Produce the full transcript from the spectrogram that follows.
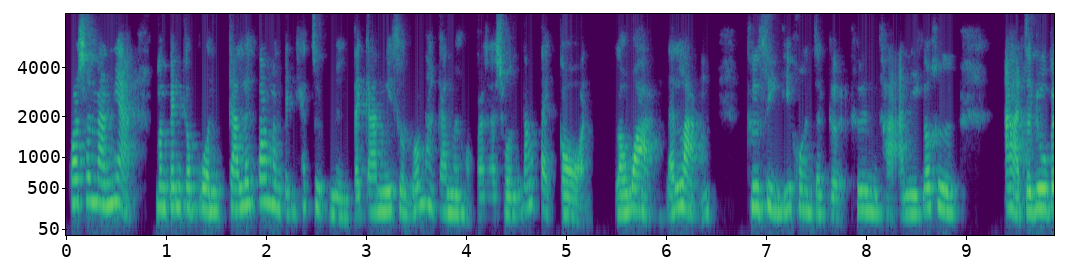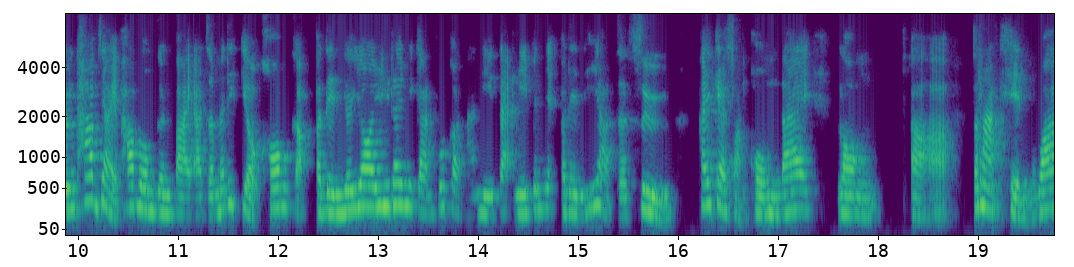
เพราะฉะนั้นเนี่ยมันเป็นกระบวนการเลือกตั้งมันเป็นแค่จุดหนึ่ง แต่การมีส่วนร่วมทางการเมืองของประชาชนตั้งแต่ก่อนระหว่างและหลังคือสิ่งที่ควรจะเกิดขึ้นค่ะ อันนี้ก็คืออาจจะดูเป็นภาพใหญ่ภาพรวมเกินไป อาจจะไม่ได้เกี่ยวข้องกับประเด็นย่อยๆ ที่ได้มีการพูดก่อนหน้านี้ แต่อันนี้เป็นประเด็นที่อยากจะสื่อให้แก่สังคมได้ลองอาตระหนักเห็นว่า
